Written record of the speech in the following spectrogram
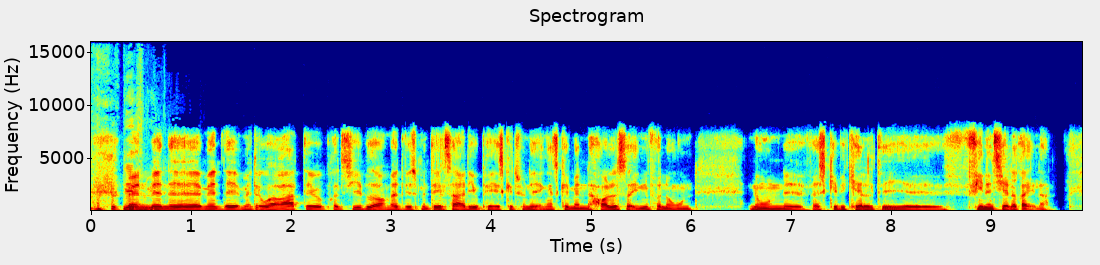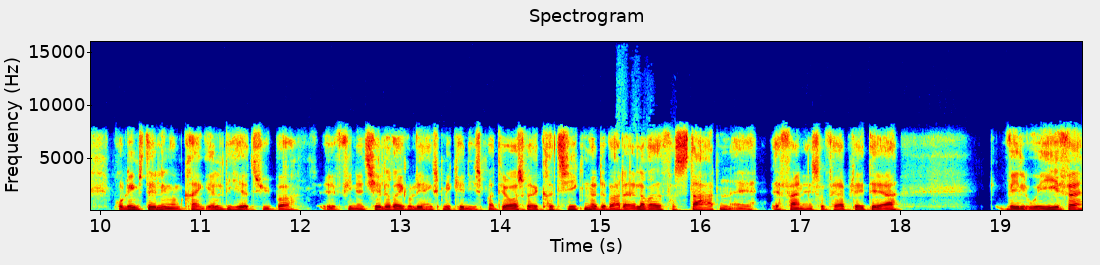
men, men, øh, men, det, men du har ret, det er jo princippet om, at hvis man deltager i de europæiske turneringer, skal man holde sig inden for nogle, nogle øh, hvad skal vi kalde det, øh, finansielle regler. Problemstillingen omkring alle de her typer øh, finansielle reguleringsmekanismer, det har også været kritikken, og det var der allerede fra starten af, af Financial Fair Play, det er, vil UEFA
